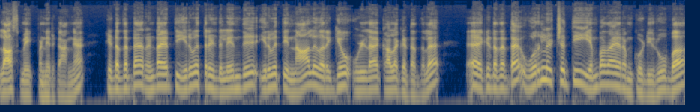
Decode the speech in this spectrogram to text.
லாஸ் மேக் பண்ணியிருக்காங்க கிட்டத்தட்ட ரெண்டாயிரத்தி இருபத்தி ரெண்டுலேருந்து இருபத்தி நாலு வரைக்கும் உள்ள காலகட்டத்தில் கிட்டத்தட்ட ஒரு லட்சத்தி எண்பதாயிரம் கோடி ரூபாய்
